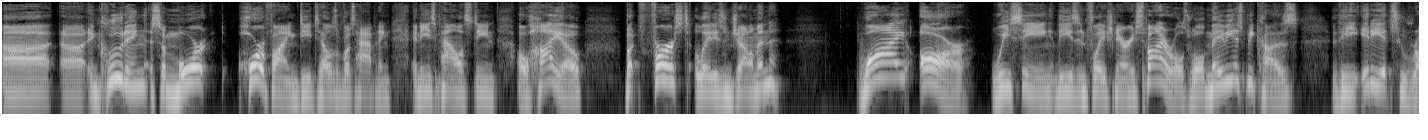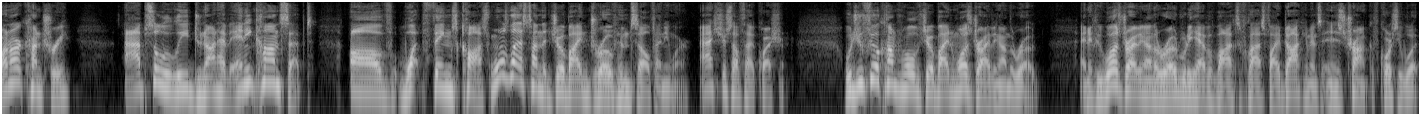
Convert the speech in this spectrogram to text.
uh, uh, including some more horrifying details of what's happening in East Palestine, Ohio. But first, ladies and gentlemen, why are we seeing these inflationary spirals? Well, maybe it's because the idiots who run our country absolutely do not have any concept of what things cost. When was the last time that Joe Biden drove himself anywhere? Ask yourself that question. Would you feel comfortable if Joe Biden was driving on the road? And if he was driving on the road, would he have a box of classified documents in his trunk? Of course he would.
